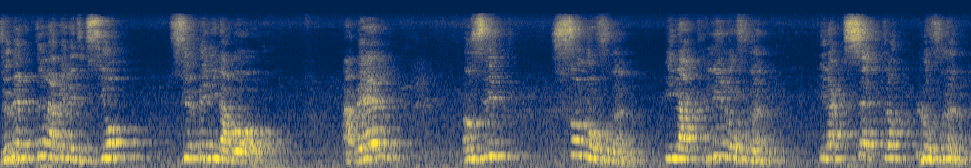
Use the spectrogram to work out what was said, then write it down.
De même, dans la bénédiction, Dieu bénit d'abord Abel, ensuite son offrande. Il a pris l'offrande. Il accepte l'offrande.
